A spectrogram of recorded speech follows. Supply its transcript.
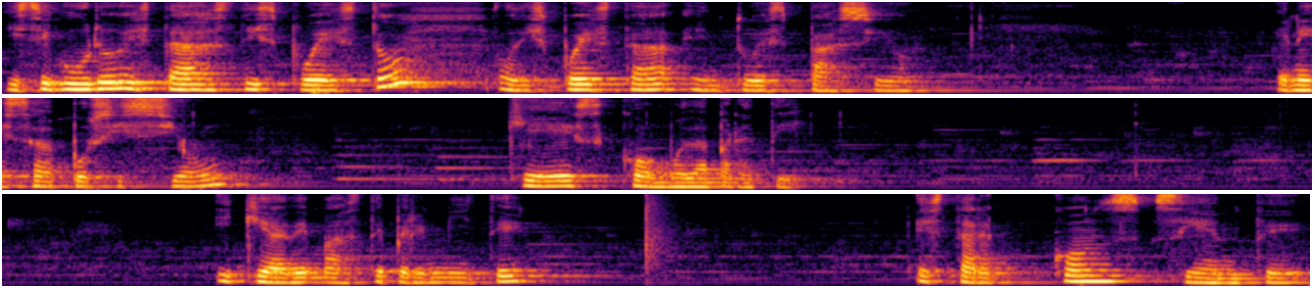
Y seguro estás dispuesto o dispuesta en tu espacio, en esa posición que es cómoda para ti. Y que además te permite estar consciente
